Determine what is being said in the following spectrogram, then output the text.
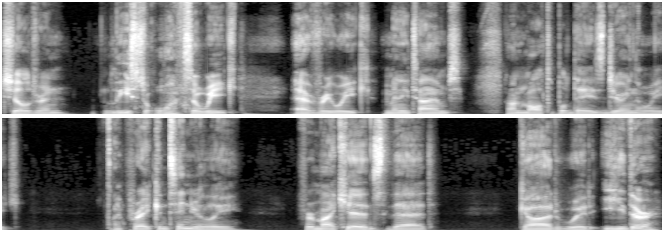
children at least once a week, every week, many times on multiple days during the week. I pray continually for my kids that God would either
